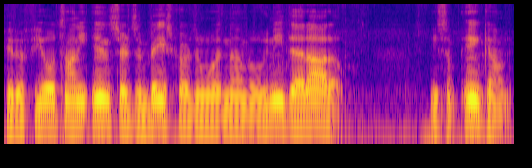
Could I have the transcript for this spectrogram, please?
Hit a few Ohtani inserts and base cards and whatnot, but we need that auto. Need some ink on it.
